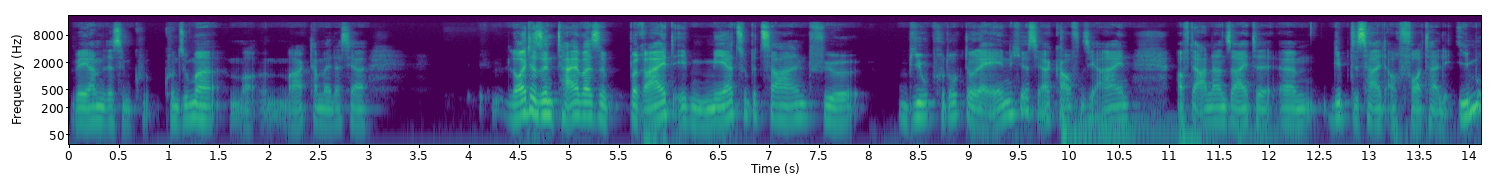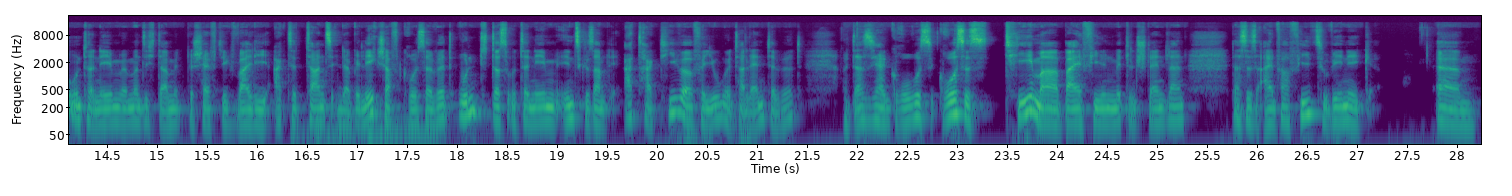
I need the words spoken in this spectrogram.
wir haben das im Konsumermarkt, haben wir das ja, Leute sind teilweise bereit, eben mehr zu bezahlen für Bioprodukte oder ähnliches, ja, kaufen sie ein. Auf der anderen Seite ähm, gibt es halt auch Vorteile im Unternehmen, wenn man sich damit beschäftigt, weil die Akzeptanz in der Belegschaft größer wird und das Unternehmen insgesamt attraktiver für junge Talente wird. Und das ist ja groß, großes Thema bei vielen Mittelständlern, dass es einfach viel zu wenig ähm,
